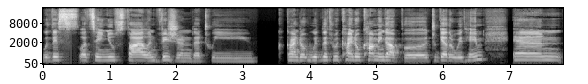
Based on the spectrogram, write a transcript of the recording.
with this let's say new style and vision that we kind of with that we're kind of coming up uh, together with him. And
